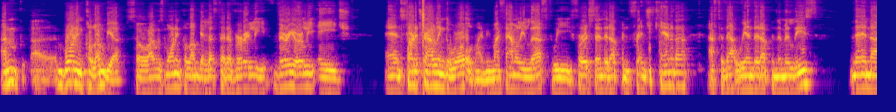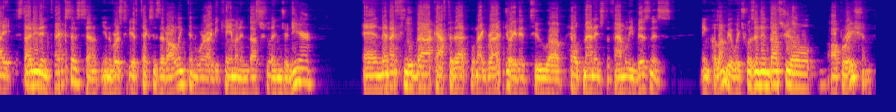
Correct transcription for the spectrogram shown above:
I'm uh, born in Colombia, so I was born in Colombia, left at a very, very early age, and started traveling the world. I mean, my family left. We first ended up in French Canada. After that, we ended up in the Middle East. Then I studied in Texas, at University of Texas at Arlington, where I became an industrial engineer. And then I flew back after that when I graduated to uh, help manage the family business in Colombia, which was an industrial operation.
